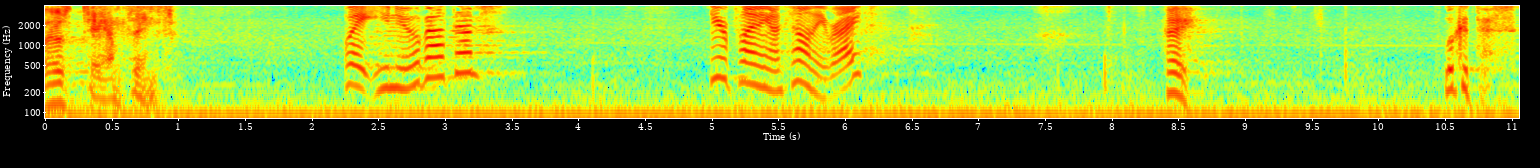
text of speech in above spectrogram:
More than enough of those damn things. Wait, you knew about them? You were planning on telling me, right? Hey. Look at this.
